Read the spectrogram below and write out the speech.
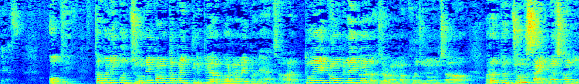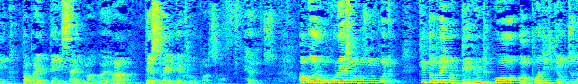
क्यास ओके त भनेको जुन एकाउन्ट तपाईँ प्रिपेयर गर्नलाई भनेको छ त्यो एकाउन्टलाई गएर जर्नलमा खोज्नुहुन्छ र त्यो जुन साइडमा छ नि तपाईँ त्यही साइडमा गएर त्यसलाई लेख्नुपर्छ। हेर्नुहोस्। अब अर्को कुरा यसमा बुझ्नु पर्यो कि तपाईँको डेबिटको अपोजिट के हुन्छ त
